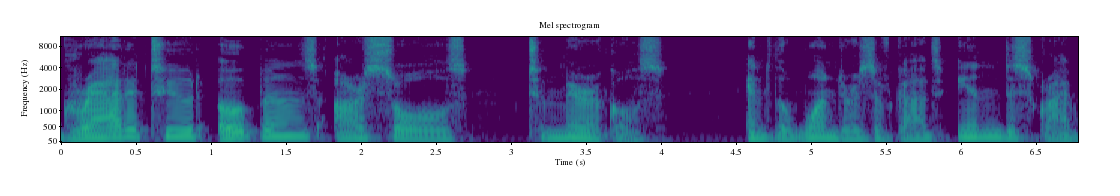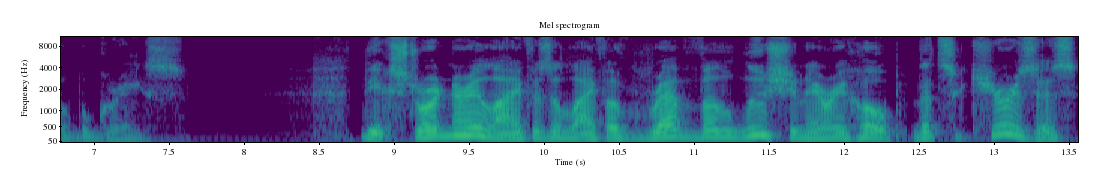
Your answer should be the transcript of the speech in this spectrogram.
gratitude opens our souls to miracles and the wonders of God's indescribable grace. The extraordinary life is a life of revolutionary hope that secures us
